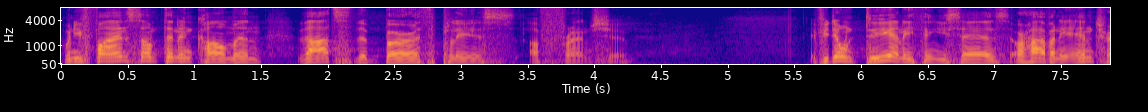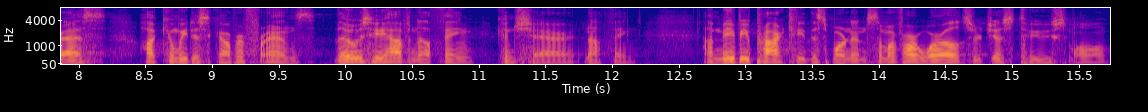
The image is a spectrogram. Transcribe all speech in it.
when you find something in common, that's the birthplace of friendship. If you don't do anything, he says, or have any interests, how can we discover friends? Those who have nothing can share nothing. And maybe practically this morning, some of our worlds are just too small.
